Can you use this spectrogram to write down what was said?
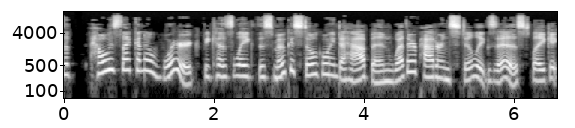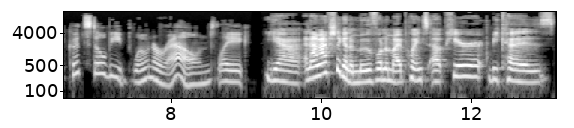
that, how is that gonna work? Because, like, the smoke is still going to happen, weather patterns still exist, like, it could still be blown around, like, Yeah, and I'm actually going to move one of my points up here because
